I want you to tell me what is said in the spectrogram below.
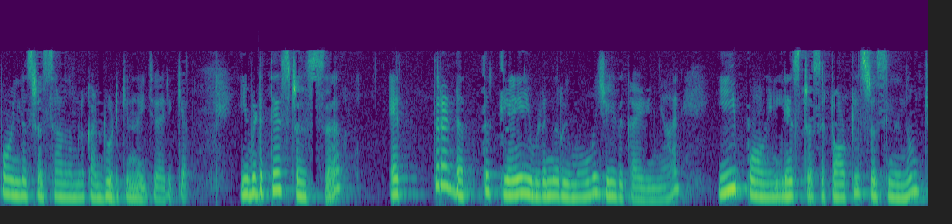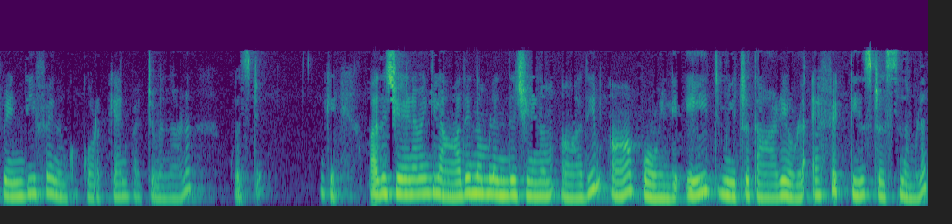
പോയിന്റിലെ സ്ട്രെസ്സാണ് നമ്മൾ കണ്ടുപിടിക്കുന്നത് വിചാരിക്കുക. ഇവിടുത്തെ സ്ട്രെസ്സ് എത്ര ഡെപ്ത് ക്ലേ ഇവിടുന്ന് റിമൂവ് ചെയ്ത് കഴിഞ്ഞാൽ ഈ പോയിന്റിലെ സ്ട്രെസ് ടോട്ടൽ സ്ട്രെസ്സിൽ നിന്നും ട്വന്റി ഫൈവ് നമുക്ക് കുറയ്ക്കാൻ പറ്റുമെന്നാണ് ക്വസ്റ്റ്യൻ ഓക്കെ അപ്പം അത് ചെയ്യണമെങ്കിൽ ആദ്യം നമ്മൾ എന്ത് ചെയ്യണം? ആദ്യം ആ പോയിന്റ് എയ്റ്റ് മീറ്റർ താഴെയുള്ള എഫക്റ്റീവ് സ്ട്രെസ് നമ്മൾ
